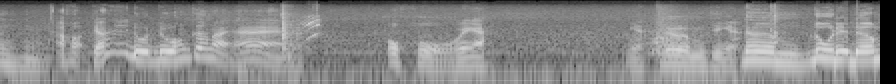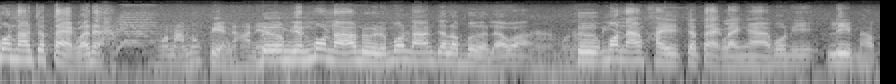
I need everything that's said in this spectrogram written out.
อื้อหือเอาเดี๋ยวให้ดูดูห้องเครื่องหน่อยอ่าโอ้โหเป็นไง ไงเดิมจริงอะเดิมดูดิเดิมหม้อน้ำจะแตกแล้วเนี่ยหม้อน้ำต้องเปลี่ยนนะคะเนี่ย เดิมยันหม้อน้ำดูดิหม้อน้ำจะระเบิดแล้วอะอ่าหม้อน้ำ คือเปลี่ยนหม้อน้ำใครจะแตกรายงานพวกนี้รีบครับ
